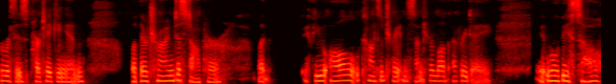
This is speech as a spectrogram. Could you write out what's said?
earth is partaking in, but they're trying to stop her. But if you all concentrate and send her love every day, it will be so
